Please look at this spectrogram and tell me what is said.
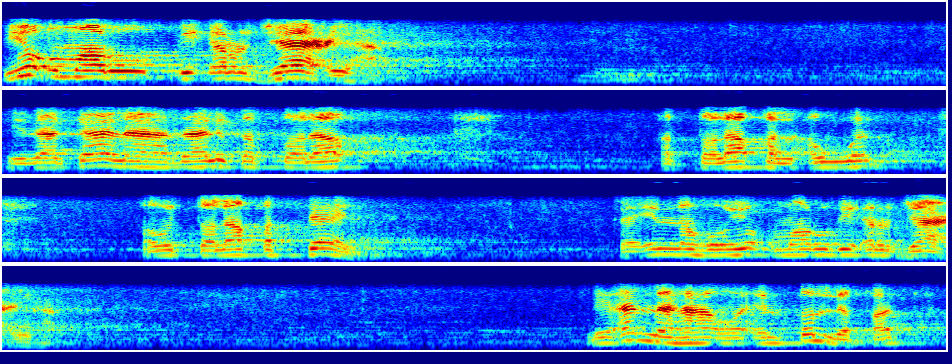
يؤمر بإرجاعها. إذا كان ذلك الطلاق الطلاق الأول أو الطلاق الثاني فإنه يؤمر بإرجاعها. لأنها وإن طلقت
